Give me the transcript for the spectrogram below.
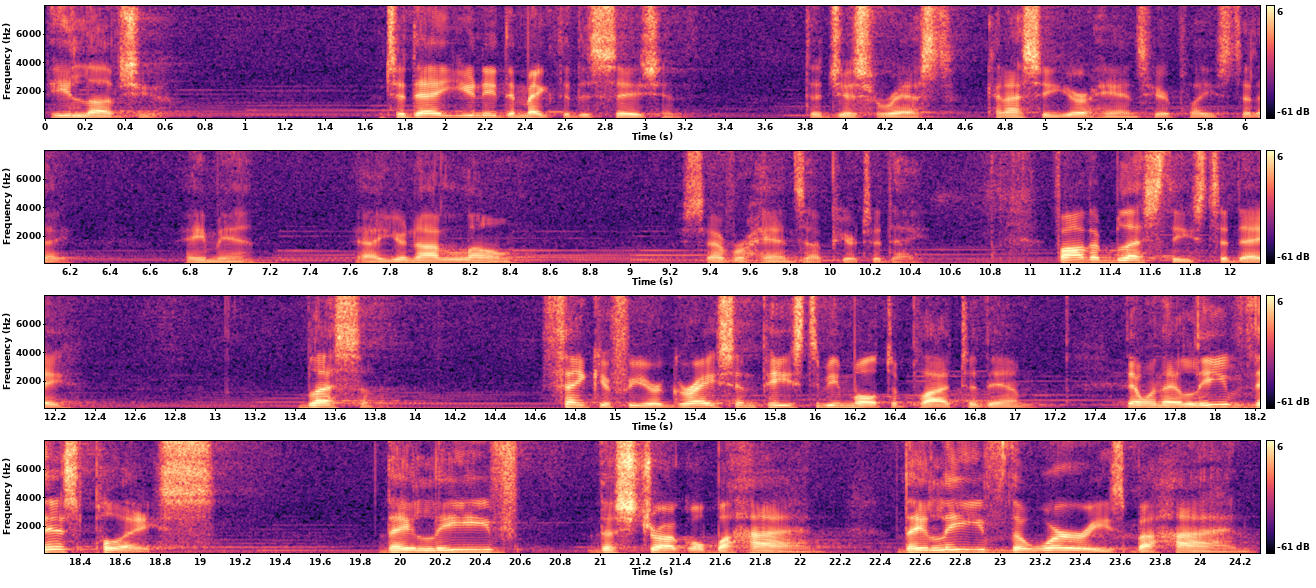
He loves you. Today, you need to make the decision to just rest. Can I see your hands here, please, today? Amen. Uh, you're not alone. Several hands up here today. Father, bless these today. Bless them. Thank you for your grace and peace to be multiplied to them. That when they leave this place, they leave the struggle behind. They leave the worries behind.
